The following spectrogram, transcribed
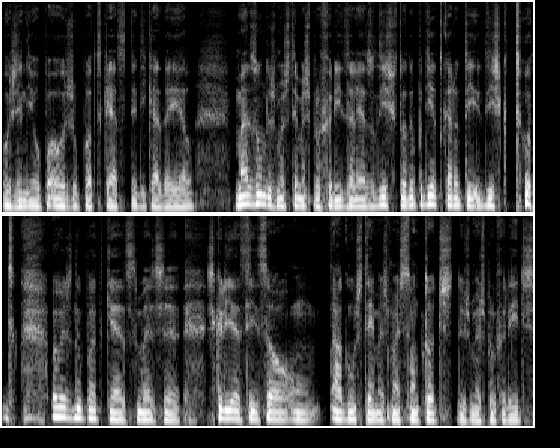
hoje em dia, hoje o podcast dedicado a ele. Mais um dos meus temas preferidos, aliás, o disco todo. Eu podia tocar o, disco todo hoje no podcast, mas uh, escolhi assim só um, alguns temas, mas são todos dos meus preferidos.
